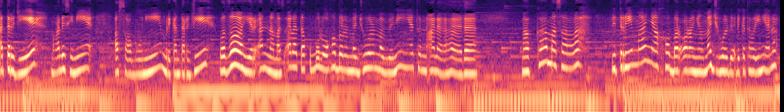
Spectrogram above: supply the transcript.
At-tarjih, maka di sini As-Sabuni memberikan tarjih wa zahir anna mas'alah taqbulu khabar majhul mabniyatun ala hadha. Maka masalah diterimanya khabar orang yang majhul tidak diketahui ini adalah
